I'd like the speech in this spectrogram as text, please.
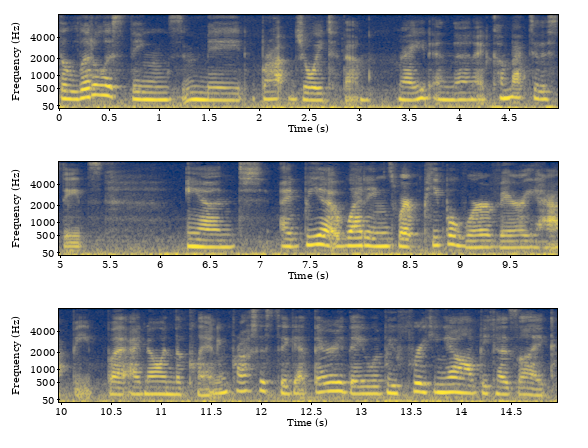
the littlest things made brought joy to them, right? And then I'd come back to the States and I'd be at weddings where people were very happy, but I know in the planning process to get there, they would be freaking out because, like,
